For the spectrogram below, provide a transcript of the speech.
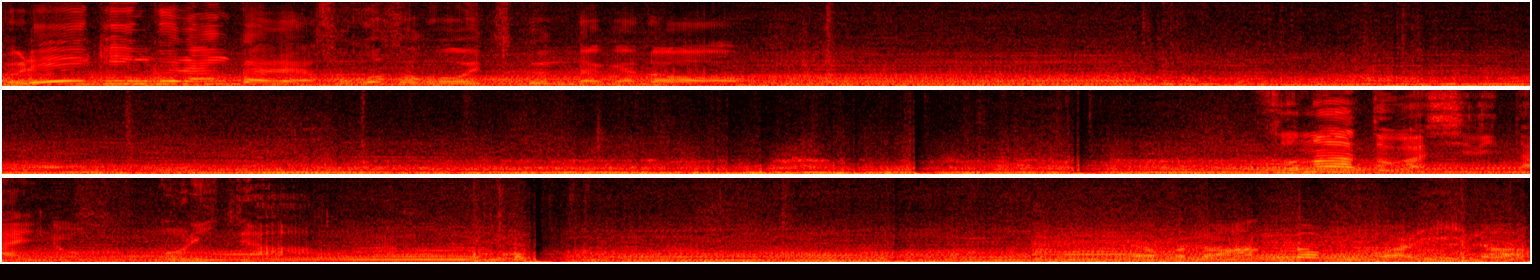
ブレーキングなんかではそこそこ追いつくんだけどの後が知りたいのオリターやっぱダンロップはいいな。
